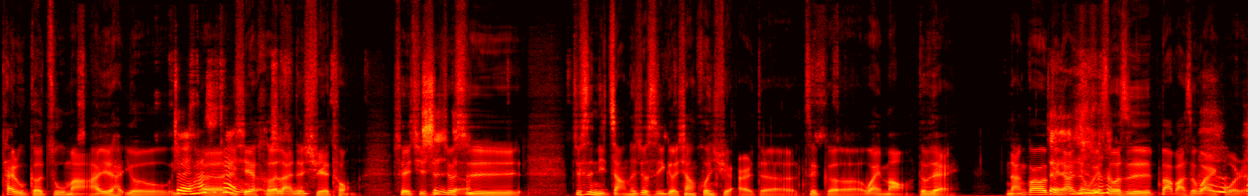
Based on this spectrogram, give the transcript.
泰鲁格族嘛，还有有对她是呃一些荷兰的血统，所以其实就是是就是你长得就是一个像混血儿的这个外貌，对不对？难怪会被人家认为说是爸爸是外国人，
